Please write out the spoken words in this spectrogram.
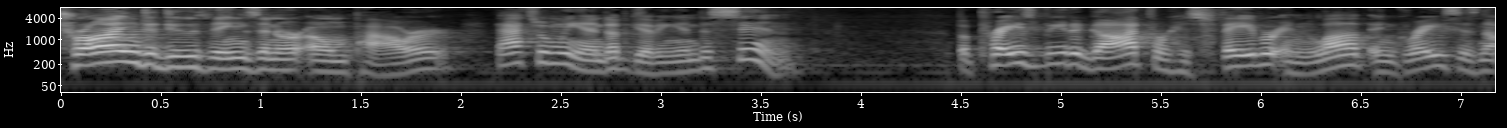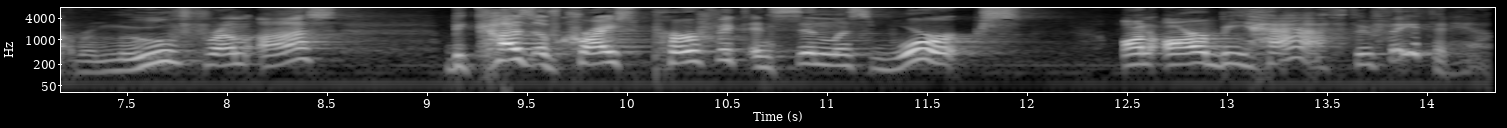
trying to do things in our own power, that's when we end up giving into sin. But praise be to God for his favor and love and grace is not removed from us because of Christ's perfect and sinless works on our behalf through faith in him.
